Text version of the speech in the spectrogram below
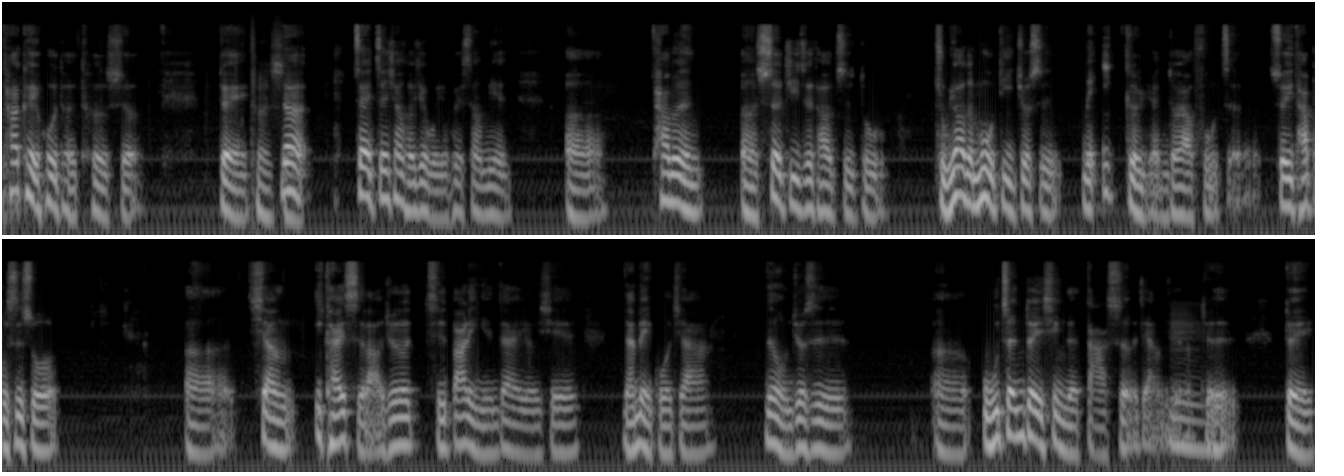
他可以获得特赦，对，特赦。那在真相和解委员会上面，呃，他们呃设计这套制度，主要的目的就是每一个人都要负责，所以他不是说，呃，像一开始啦，就说其实八零年代有一些南美国家那种就是呃无针对性的大赦这样子，嗯、就是对，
